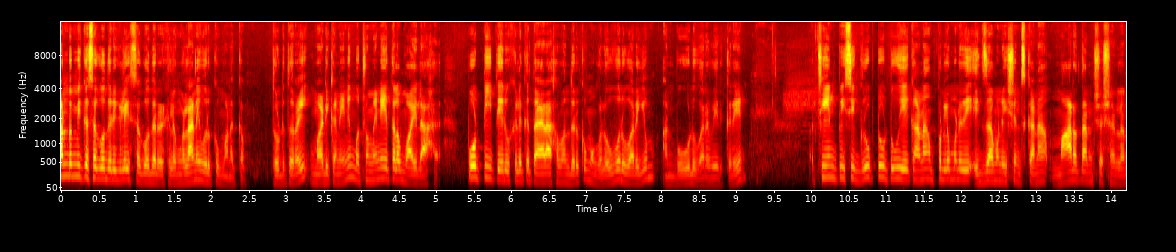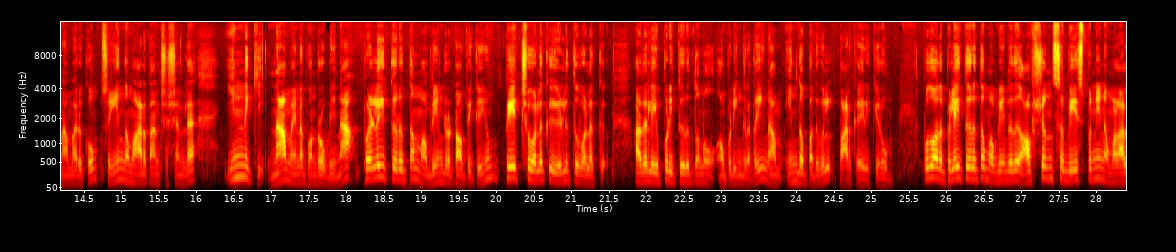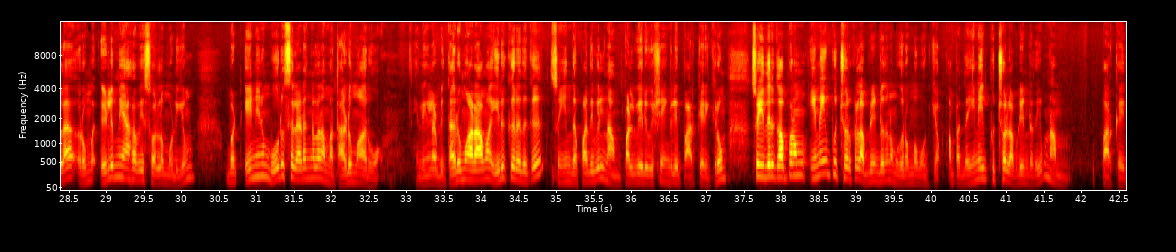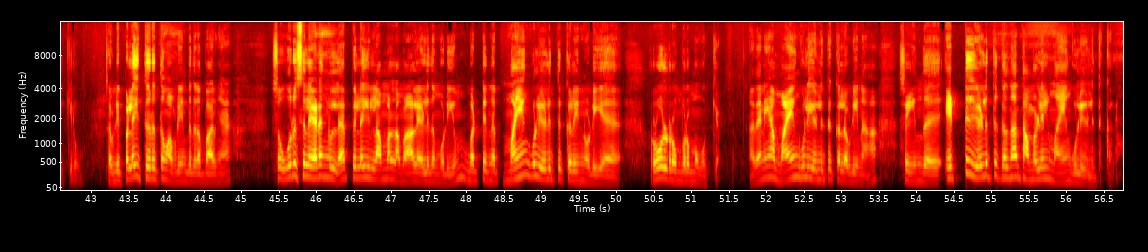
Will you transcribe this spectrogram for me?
அன்புமிக்க சகோதரிகளே சகோதரர்களே உங்கள் அனைவருக்கும் வணக்கம். தொடுதுறை மடிக்கணினி மற்றும் இணையதளம் வாயிலாக போட்டி தேர்வுகளுக்கு தயாராக வந்திருக்கும் உங்கள் ஒவ்வொருவரையும் அன்போடு வரவேற்கிறேன். டிஎன்பிசி குரூப் டூ டூ ஏக்கான ப்ரிலிமினரி எக்ஸாமினேஷன்ஸ்க்கான மாரத்தான் செஷனில் நாம் இருக்கோம். ஸோ இந்த மாரத்தான் செஷனில் இன்றைக்கி நாம் என்ன பண்ணுறோம் அப்படின்னா பிழை திருத்தம் அப்படின்ற டாப்பிக்கையும் பேச்சு வழக்கு எழுத்து வழக்கு அதில் எப்படி திருத்தணும் அப்படிங்கிறதை நாம் இந்த பதிவில் பார்க்க இருக்கிறோம். பொதுவாக அந்த பிழை திருத்தம் அப்படின்றது ஆப்ஷன்ஸை பேஸ் பண்ணி நம்மளால் ரொம்ப எளிமையாகவே சொல்ல முடியும். பட் எனினும் ஒரு சில இடங்களில் நம்ம தடுமாறுவோம். இல்லைங்களா? அப்படி தருமாறாமல் இருக்கிறதுக்கு ஸோ இந்த பதிவில் நாம் பல்வேறு விஷயங்களை பார்க்க இருக்கிறோம். ஸோ இதற்கப்புறம் இணைப்பு சொற்கள் அப்படின்றது நமக்கு ரொம்ப முக்கியம். அப்போ இந்த இணைப்பு சொல் அப்படின்றதையும் நாம் பார்க்க இருக்கிறோம். ஸோ அப்படி பிழை திருத்தம் அப்படின்றதுல பாருங்கள் ஸோ ஒரு சில இடங்களில் பிழை இல்லாமல் நம்மளால் எழுத முடியும். பட் இந்த மயங்குழி எழுத்துக்களினுடைய ரோல் ரொம்ப ரொம்ப முக்கியம். அதனையா மயங்குழி எழுத்துக்கள் அப்படின்னா ஸோ இந்த எட்டு எழுத்துக்கள் தான் தமிழில் மயங்குழி எழுத்துக்கள்.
